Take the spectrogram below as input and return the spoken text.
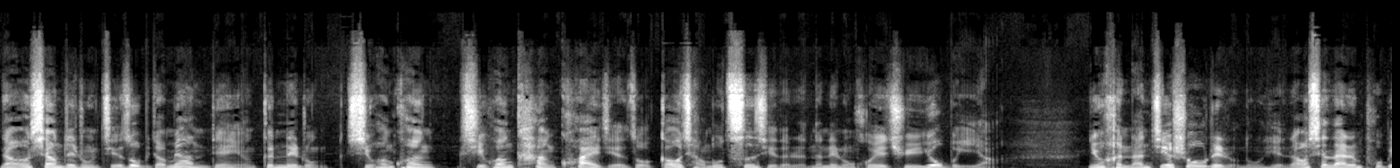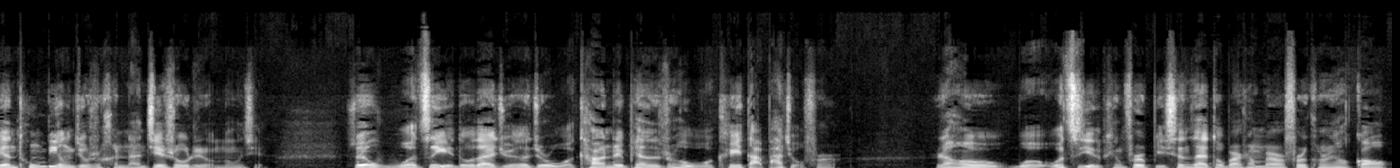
然后像这种节奏比较慢的电影，跟那种喜欢看喜欢看快节奏、高强度刺激的人的那种活跃区域又不一样，你又很难接收这种东西。然后现在人普遍通病就是很难接收这种东西，所以我自己都在觉得，就是我看完这片子之后，我可以打八九分，然后我我自己的评分比现在豆瓣上边的分可能要高，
